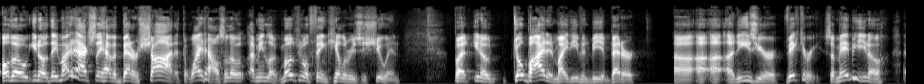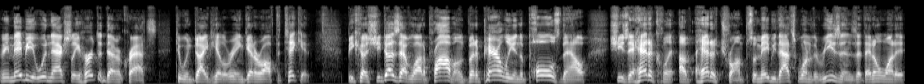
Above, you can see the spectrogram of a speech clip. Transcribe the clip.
Although, you know, they might actually have a better shot at the White House. Although, I mean, look, most people think Hillary's a shoe in. But, you know, Joe Biden might even be a better, uh, a, a, an easier victory. So maybe, you know, I mean, maybe it wouldn't actually hurt the Democrats to indict Hillary and get her off the ticket because she does have a lot of problems. But apparently, in the polls now, she's ahead of ahead of Trump. So maybe that's one of the reasons that they don't want to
